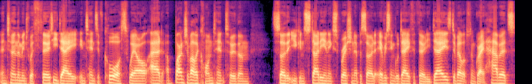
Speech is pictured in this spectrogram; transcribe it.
and turn them into a 30 day intensive course where I'll add a bunch of other content to them so that you can study an expression episode every single day for 30 days, develop some great habits,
